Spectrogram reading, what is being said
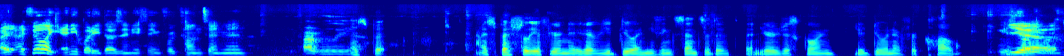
I, I feel like anybody does anything for content, man. Probably. Espe- Especially if you're native, you do anything sensitive, then you're just going. You're doing it for clout. He's Yeah. probably like,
